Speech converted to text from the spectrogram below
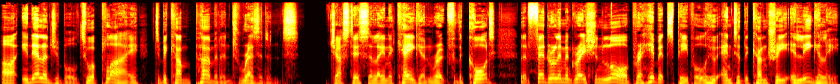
are ineligible to apply to become permanent residents. Justice Elena Kagan wrote for the court that federal immigration law prohibits people who entered the country illegally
